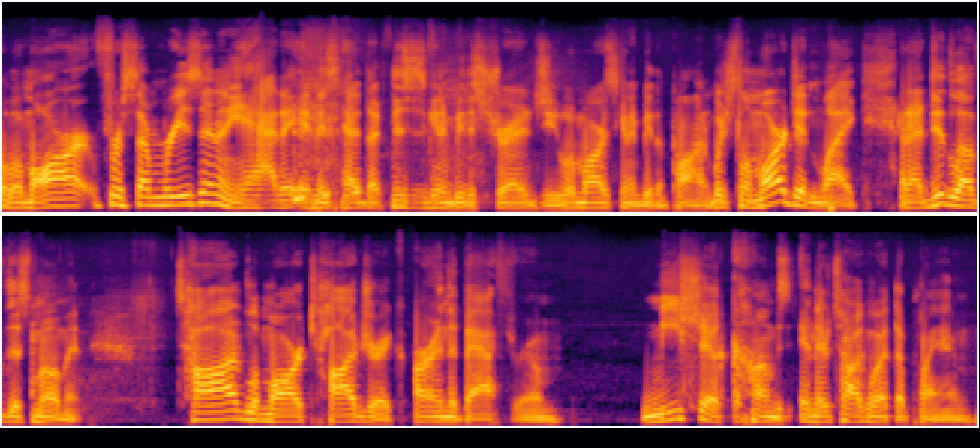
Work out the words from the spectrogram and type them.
Lamar for some reason, and he had it in his head like, this is going to be the strategy. Lamar's going to be the pawn, which Lamar didn't like. And I did love this moment. Todd, Lamar, Todrick are in the bathroom. Miesha comes and they're talking about the plan.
